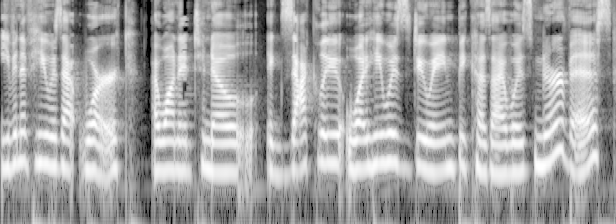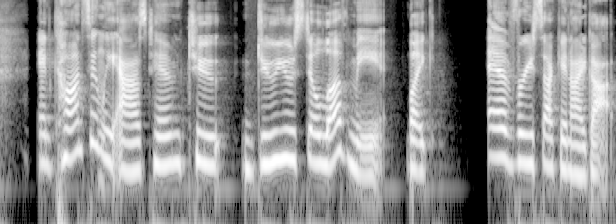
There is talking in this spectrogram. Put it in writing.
even if he was at work, I wanted to know exactly what he was doing because I was nervous and constantly asked him to, Do you still love me? Like every second I got.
